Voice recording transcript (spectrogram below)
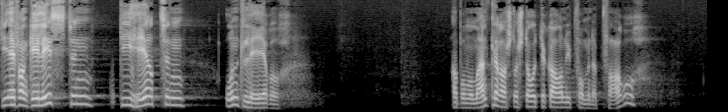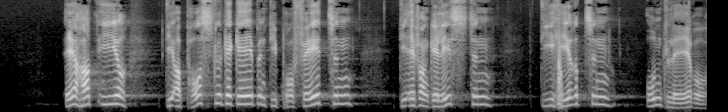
die Evangelisten, die Hirten und Lehrer. Aber Moment, da steht ja gar nicht von einem Pfarrer. Er hat ihr die Apostel gegeben, die Propheten, die Evangelisten, die Hirten und Lehrer.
